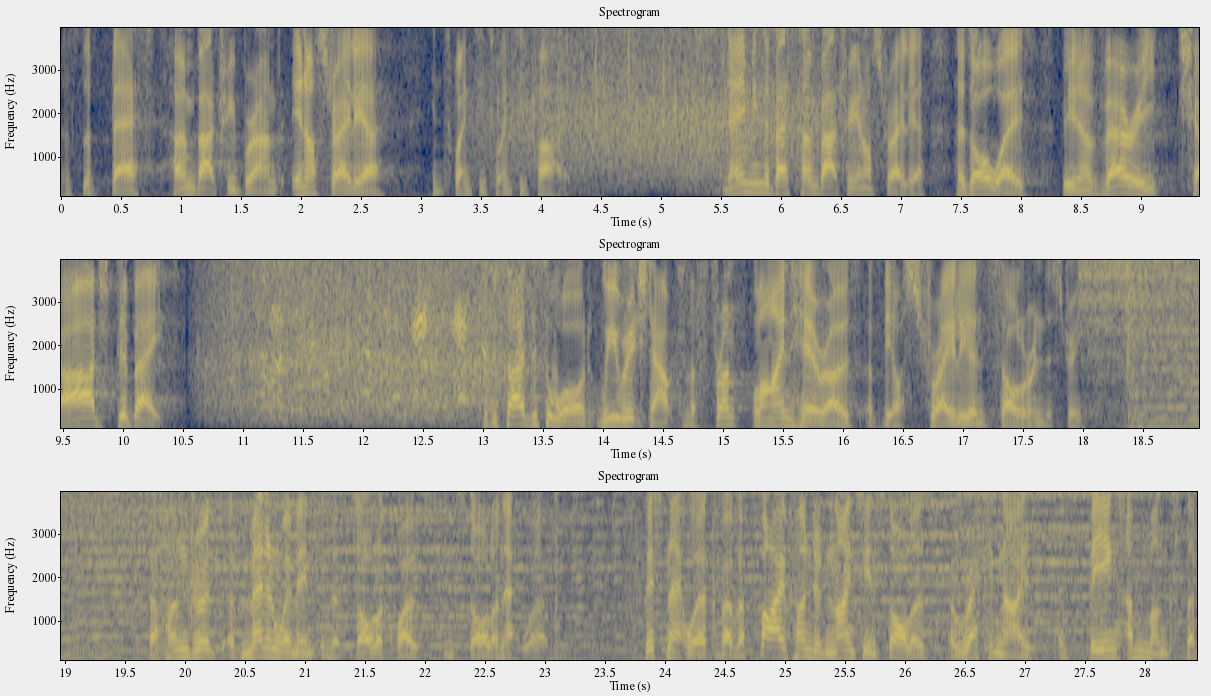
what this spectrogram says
as the best home battery brand in Australia in 2025. Naming the best home battery in Australia has always been a very charged debate. to decide this award, we reached out to the frontline heroes of the Australian solar industry. The hundreds of men and women in the Solar Quotes installer network. This network of over 590 installers are recognised as being amongst the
